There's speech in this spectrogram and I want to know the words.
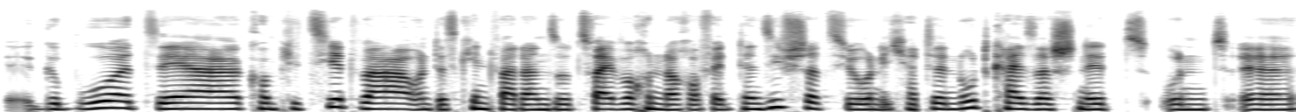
Geburt sehr kompliziert war und das Kind war dann so zwei Wochen noch auf Intensivstation. Ich hatte Notkaiserschnitt und äh,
